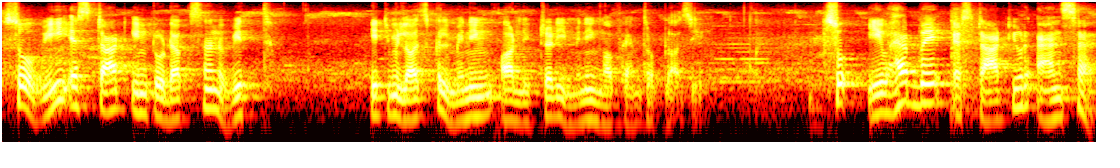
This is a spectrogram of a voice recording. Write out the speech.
So we start introduction with etymological meaning or literary meaning of anthropology. So you have to start your answer.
